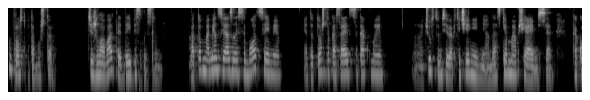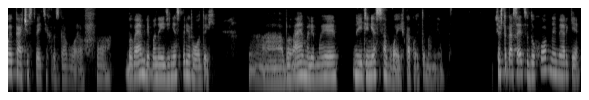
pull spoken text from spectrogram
Ну, просто потому что тяжеловато, да и бессмысленно. Потом момент, связанный с эмоциями, это то, что касается, как мы а, чувствуем себя в течение дня, да, с кем мы общаемся, какое качество этих разговоров, а, бываем ли мы наедине с природой, а, бываем ли мы наедине с собой в какой-то момент. Все, что касается духовной энергии,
